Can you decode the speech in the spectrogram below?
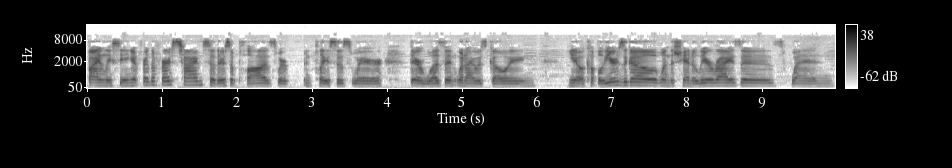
finally seeing it for the first time. So there's applause where in places where there wasn't when i was going you know a couple years ago when the chandelier rises when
